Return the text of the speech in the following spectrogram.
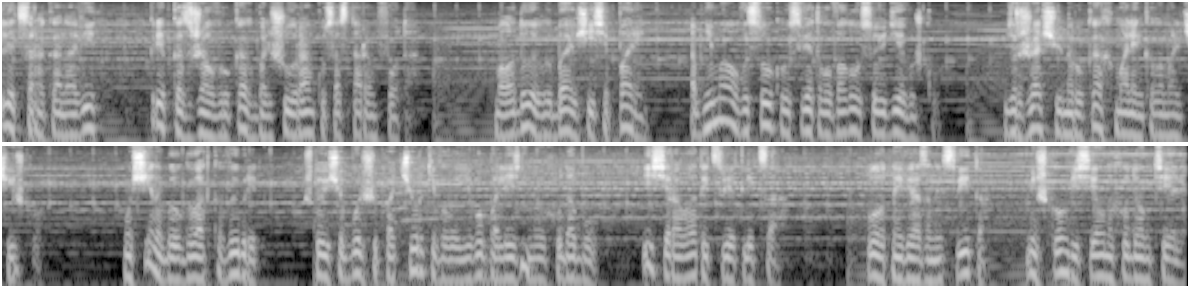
лет сорока на вид, крепко сжал в руках большую рамку со старым фото. Молодой улыбающийся парень обнимал высокую светловолосую девушку, держащую на руках маленького мальчишку. Мужчина был гладко выбрит, что еще больше подчеркивало его болезненную худобу и сероватый цвет лица. Плотный вязаный свитер мешком висел на худом теле.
